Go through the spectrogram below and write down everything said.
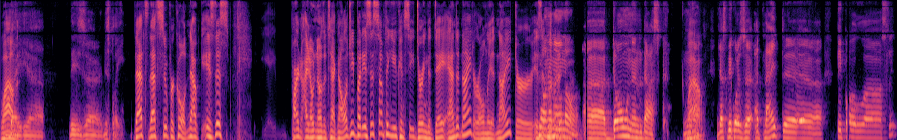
Wow. By uh, this uh, display. That's that's super cool. Now, is this? Pardon, I don't know the technology, but is this something you can see during the day and at night, or only at night, or is no, it? No, no, no, no. dawn and dusk. Wow. No. Just because at night people sleep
